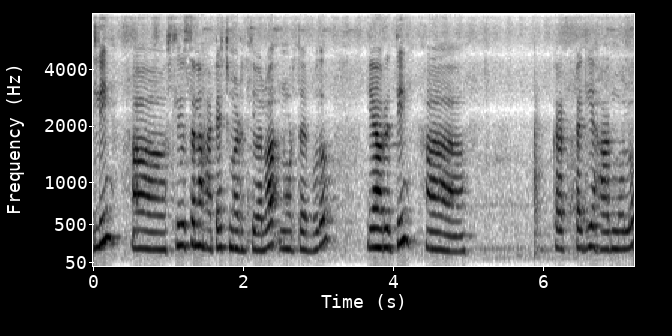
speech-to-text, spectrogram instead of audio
ಇಲ್ಲಿ ಸ್ಲೀವ್ಸನ್ನು ಅಟ್ಯಾಚ್ ಮಾಡಿರ್ತೀವಲ್ವ, ನೋಡ್ತಾ ಇರ್ಬೋದು. ಯಾವ ರೀತಿ ಕರೆಕ್ಟಾಗಿ ಹಾರ್ಮೋಲು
